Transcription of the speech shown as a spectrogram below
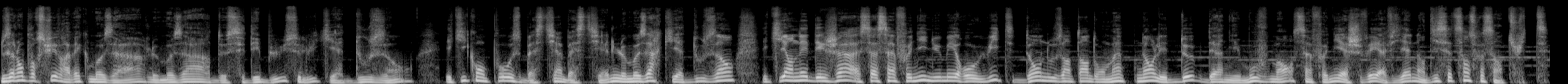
Nous allons poursuivre avec Mozart, le Mozart de ses débuts, celui qui a 12 ans et qui compose Bastien Bastienne, le Mozart qui a 12 ans et qui en est déjà à sa symphonie numéro 8 dont nous entendons maintenant les deux derniers mouvements, symphonie achevée à Vienne en 1768.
